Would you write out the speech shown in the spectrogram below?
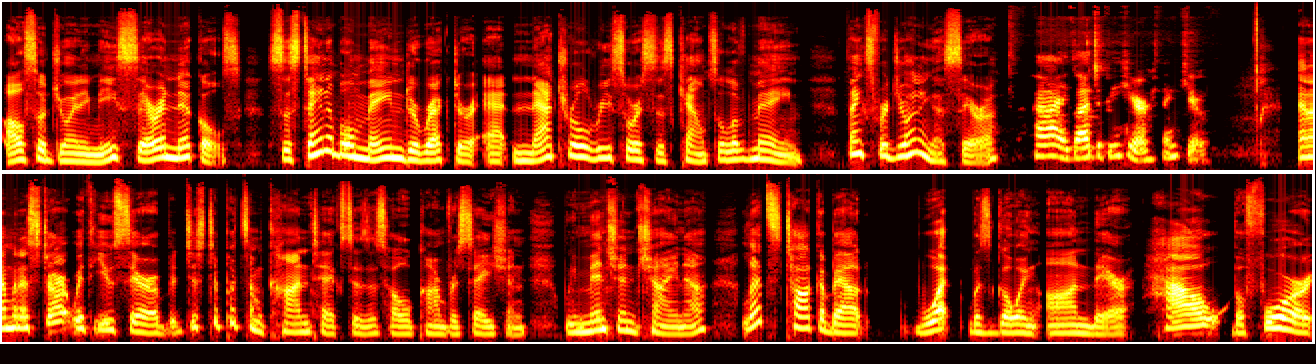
Also joining me, Sarah Nichols, Sustainable Maine Director at Natural Resources Council of Maine. Thanks for joining us, Sarah. Hi, glad to be here. Thank you. And I'm going to start with you, Sarah, but just to put some context to this whole conversation, we mentioned China. Let's talk about what was going on there. How, before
